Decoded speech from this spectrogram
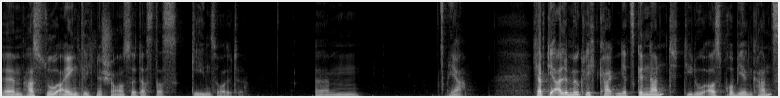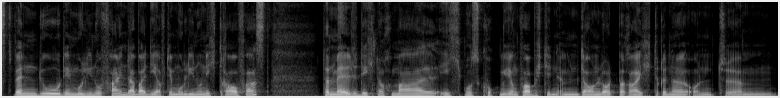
ähm, hast du eigentlich eine Chance, dass das gehen sollte. Ähm, ja. Ich habe dir alle Möglichkeiten jetzt genannt, die du ausprobieren kannst. Wenn du den Molino Finder bei dir auf dem Molino nicht drauf hast, dann melde dich nochmal. Ich muss gucken. Irgendwo habe ich den im Download-Bereich drinne und ähm,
